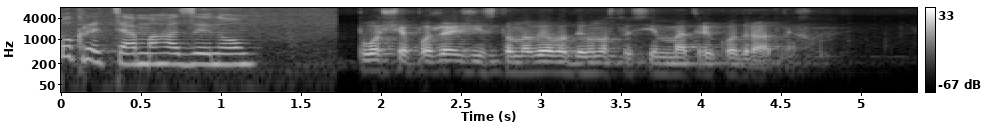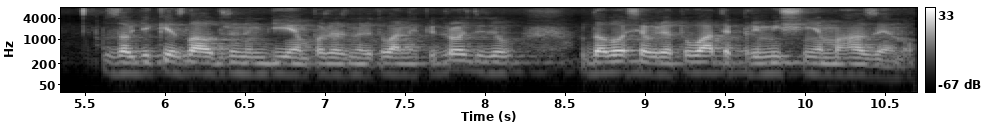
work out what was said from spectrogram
покриття магазину. Площа пожежі становила 97 метрів квадратних. Завдяки злагодженим діям пожежно-рятувальних підрозділів вдалося врятувати приміщення магазину.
